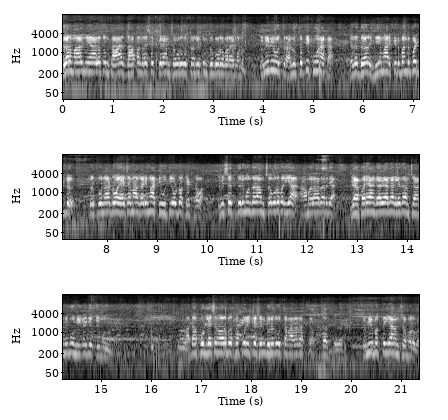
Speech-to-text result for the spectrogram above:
जर माल मिळाला तुमचा आज दहा पंधरा शेतकरी आमच्यावर उतरले तुमचं बरोबर आहे म्हणून. तुम्ही बी उतरा नुसतं पिकवू नका. त्याचं दर ही मार्केट बंद पडलं तर पुन्हा डोळ्याच्या माघारी माती होती एवढं डोक्यात ठेवा. तुम्ही शेतकरी म्हणून जर आमच्या बरोबर या आम्हाला आधार द्या. व्यापारी अंगाव्या लागले तर आमच्या आम्ही भूमिका घेतोय म्हणून. आता पुढल्या शनिवार बसून पोलीस स्टेशन घेऊनच उतरणार रस्त्यावर. तुम्ही फक्त या आमच्या बरोबर.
